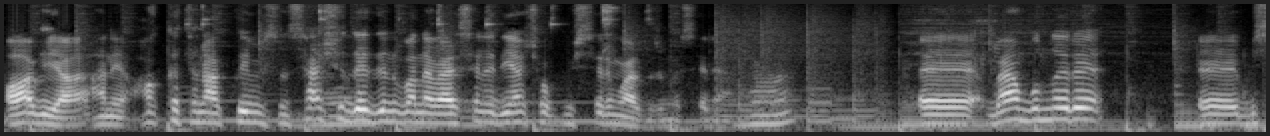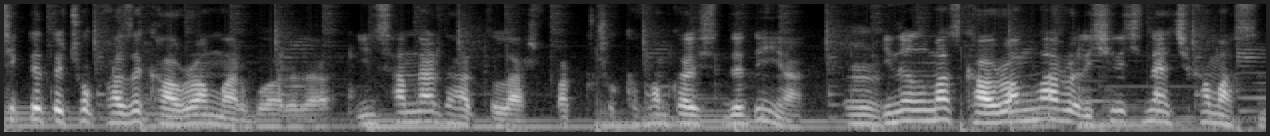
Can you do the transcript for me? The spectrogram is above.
Abi ya hani hakikaten haklıymışsın. Sen şu dediğini bana versene diyen çok müşterim vardır mesela. Hı. Ee, ben bunları e, bisiklette çok fazla kavram var bu arada. İnsanlar da haklılar. Bak çok kafam karıştı dedin ya. Evet. İnanılmaz kavramlar var. İşin içinden çıkamazsın.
